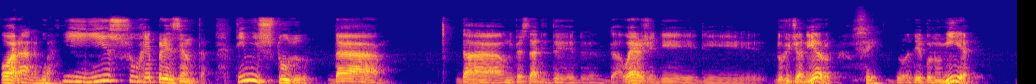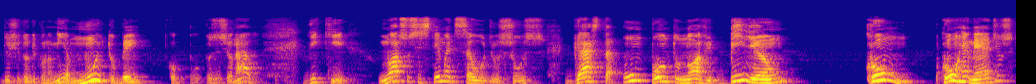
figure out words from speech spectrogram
Ora, Caramba. o que isso representa? Tem um estudo da, da Universidade de, de, da UERJ de, de, do Rio de Janeiro, Sim. de Economia, do Instituto de Economia, muito bem posicionado, de que nosso sistema de saúde, o SUS, gasta 1,9 bilhão com, com remédios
